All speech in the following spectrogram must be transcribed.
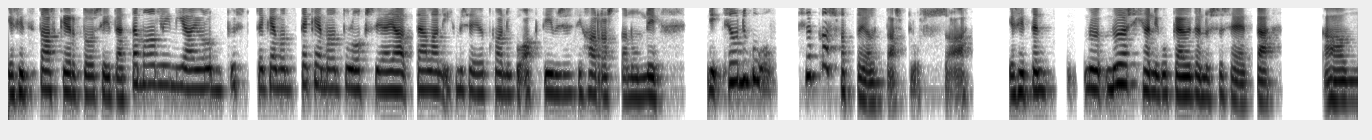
Ja sitten se taas kertoo siitä, että tämä on linjaa, jolla pystyy tekemään, tekemään tuloksia ja täällä on ihmisiä, jotka on niin kuin aktiivisesti harrastanut, niin, niin se on niin kuin sille kasvattajalle taas plussaa. Ja sitten my- myös ihan niin kuin käytännössä se, että ähm,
